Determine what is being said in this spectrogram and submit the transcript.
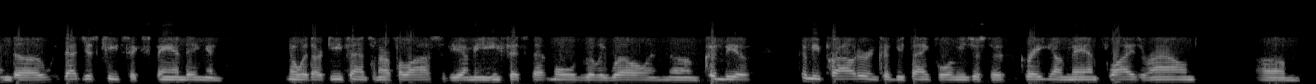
and, uh, that just keeps expanding. And, you know, with our defense and our philosophy, I mean, he fits that mold really well and, um, couldn't be a, couldn't be prouder and could be thankful. I mean, just a great young man, flies around, um,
